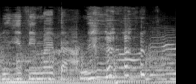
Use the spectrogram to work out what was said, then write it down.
Will you be my back?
